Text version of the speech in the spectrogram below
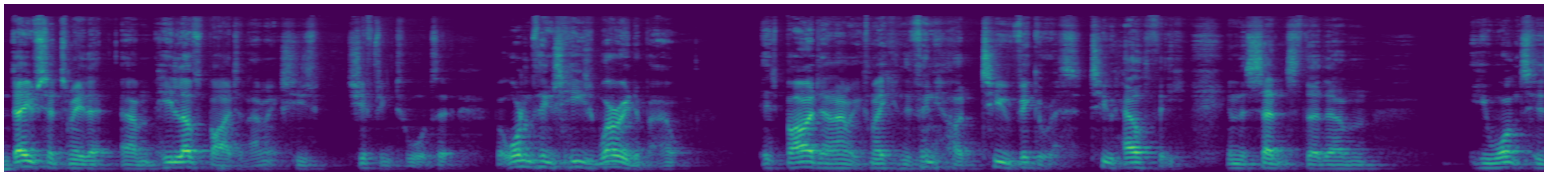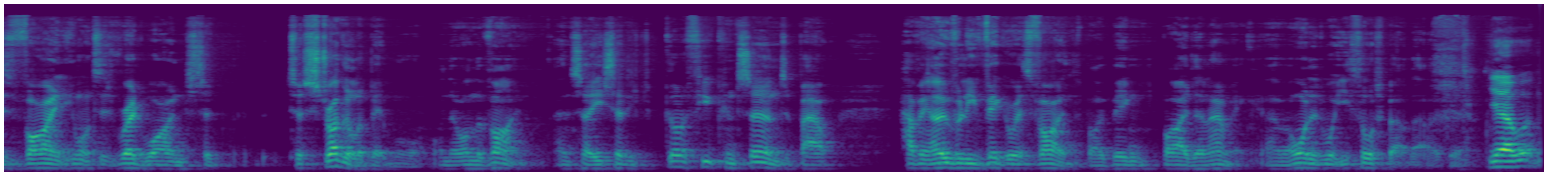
And Dave said to me that um, he loves biodynamics. He's shifting towards it. But one of the things he's worried about is biodynamics making the vineyard too vigorous, too healthy, in the sense that um, he wants his vine, he wants his red wines to, to struggle a bit more when they're on the vine. And so he said he's got a few concerns about having overly vigorous vines by being biodynamic. Um, I wondered what you thought about that idea. Yeah, well,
